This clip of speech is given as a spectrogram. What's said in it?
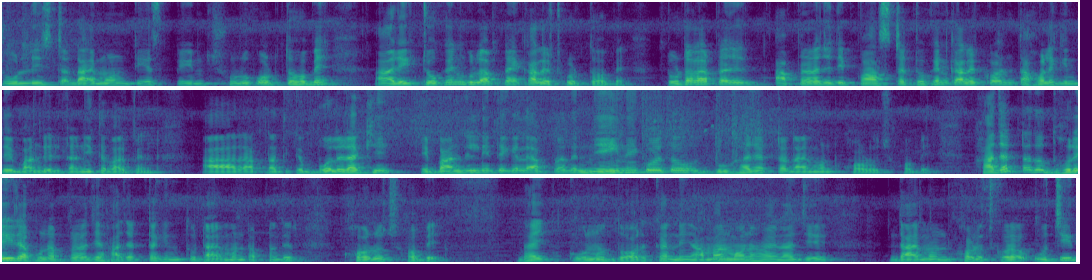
চল্লিশটা ডায়মন্ড দিয়ে স্প্রিন্ট শুরু করতে হবে, আর এই টোকেনগুলো আপনাকে কালেক্ট করতে হবে। টোটাল আপনারা আপনারা যদি পাঁচটা টোকেন কালেক্ট করেন, তাহলে কিন্তু এই বান্ডিলটা নিতে পারবেন। আর আপনাদেরকে বলে রাখি, এই বান্ডিল নিতে গেলে আপনাদের নেই নেই করে তো দু হাজারটা ডায়মন্ড খরচ হবে। হাজারটা তো ধরেই রাখুন আপনারা যে হাজারটা কিন্তু ডায়মন্ড আপনাদের খরচ হবে। ভাই, কোনো দরকার নেই। আমার মনে হয় না যে ডায়মন্ড খরচ করা উচিত।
